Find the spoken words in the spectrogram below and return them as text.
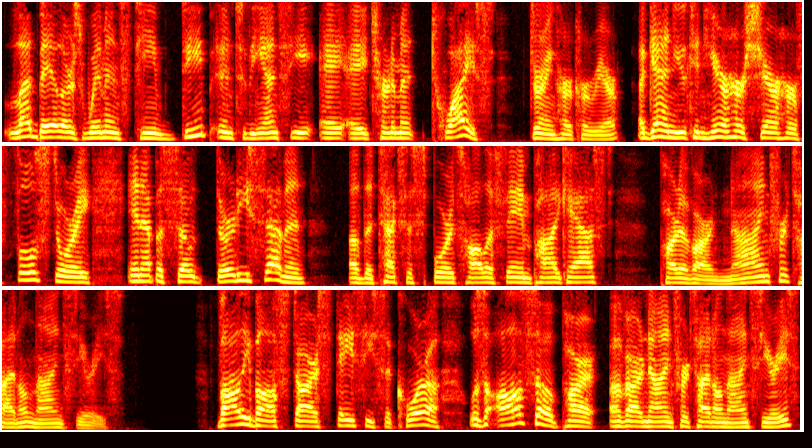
led Baylor's women's team deep into the NCAA tournament twice during her career. Again, you can hear her share her full story in episode 37 of the Texas Sports Hall of Fame podcast, part of our 9 for Title 9 series. Volleyball star Stacy Sykora was also part of our 9 for Title 9 series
